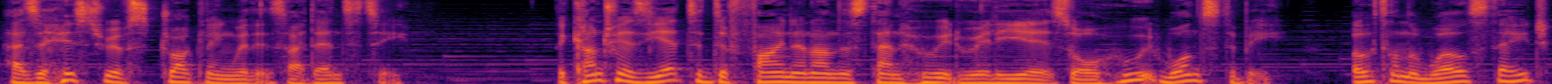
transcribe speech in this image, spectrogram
has a history of struggling with its identity. The country has yet to define and understand who it really is or who it wants to be, both on the world stage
